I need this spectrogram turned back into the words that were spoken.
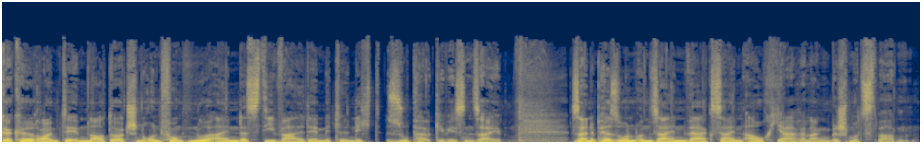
Göcke räumte im Norddeutschen Rundfunk nur ein, dass die Wahl der Mittel nicht super gewesen sei. Seine Person und sein Werk seien auch jahrelang beschmutzt worden.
